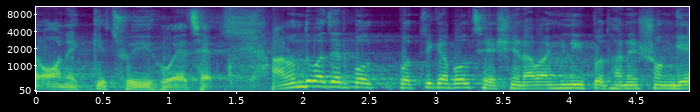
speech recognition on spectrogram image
অনেক কিছুই হয়েছে। আনন্দবাজার পত্রিকা বলছে, সেনাবাহিনী প্রধানের সঙ্গে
